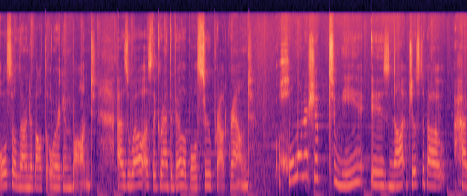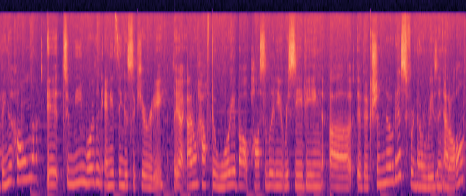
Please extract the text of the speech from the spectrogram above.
also learned about the Oregon Bond, as well as the grant available through Proud Ground. Homeownership to me is not just about having a home. It, to me, more than anything is security. I don't have to worry about possibly receiving eviction notice for no reason at all.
